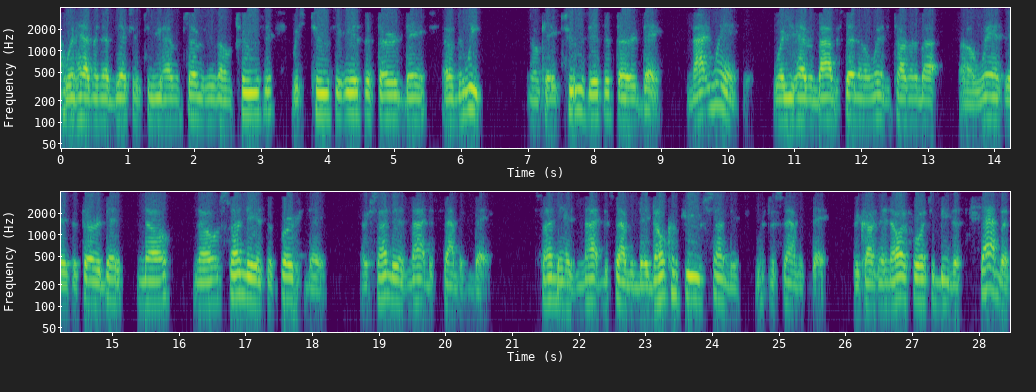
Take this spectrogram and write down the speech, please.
I wouldn't have any objection to you having services on Tuesday, which Tuesday is the third day of the week. Okay, Tuesday is the third day, not Wednesday, where you having Bible study on Wednesday talking about uh, Wednesday is the third day. No, no, Sunday is the first day. Or Sunday is not the Sabbath day. Sunday is not the Sabbath day. Don't confuse Sunday with the Sabbath day. Because in order for it to be the Sabbath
